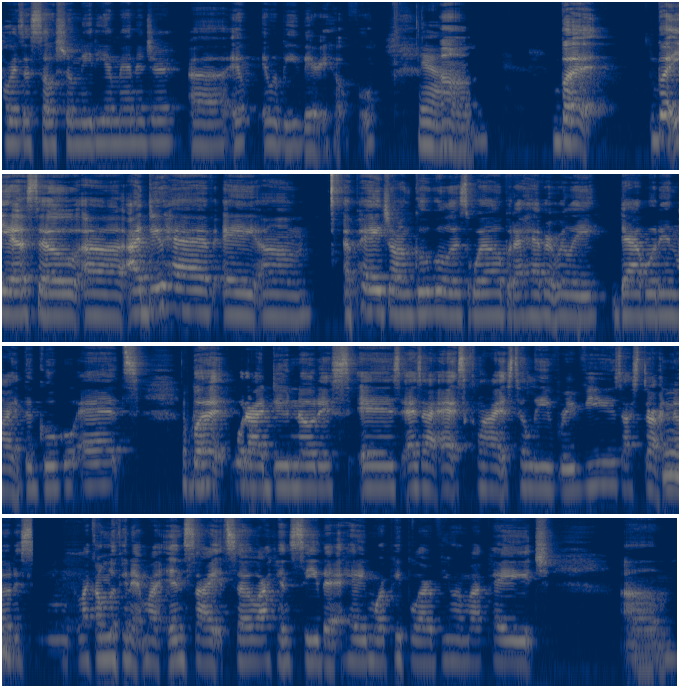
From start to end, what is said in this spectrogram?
towards a social media manager. Uh, it it would be very helpful. Yeah. Um, but but yeah, so uh, I do have a um a page on Google as well, but I haven't really dabbled in like the Google ads. Okay. But what I do notice is as I ask clients to leave reviews, I start mm. noticing like I'm looking at my insights so I can see that hey, more people are viewing my page. Um,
